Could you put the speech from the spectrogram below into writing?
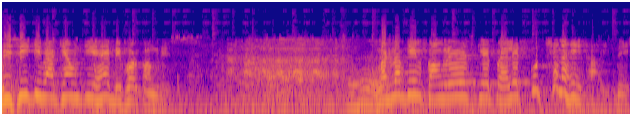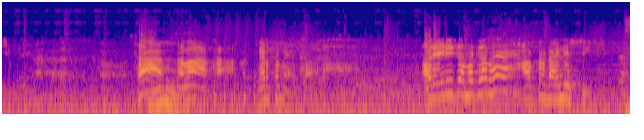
बीसी की व्याख्या उनकी है बिफोर कांग्रेस। मतलब कि कांग्रेस के पहले कुछ नहीं था इस देश में। था दवा था गर्त में था। और एडी का मतलब है आफ्टर डायनेस्टी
